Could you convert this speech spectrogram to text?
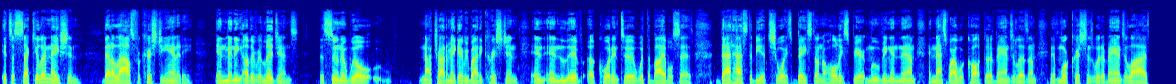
it's a secular nation that allows for Christianity and many other religions, the sooner we'll not try to make everybody Christian and, and live according to what the Bible says. That has to be a choice based on the Holy Spirit moving in them, and that's why we're called to evangelism. And if more Christians would evangelize,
